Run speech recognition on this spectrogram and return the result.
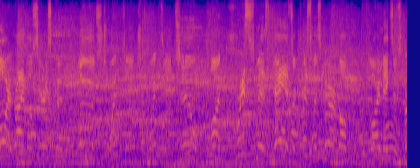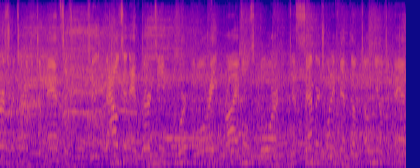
Glory Rival Series concludes 2022 on Christmas Day. It's a Christmas miracle. Glory makes its first return to Japan since 2013 for Glory Rivals for December 25th of Tokyo, Japan.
